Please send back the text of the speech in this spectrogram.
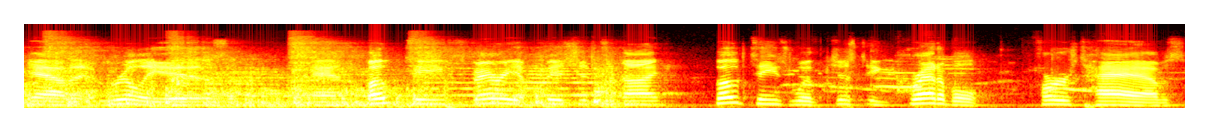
Yeah, it really is. And both teams very efficient tonight. Both teams with just incredible first halves.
